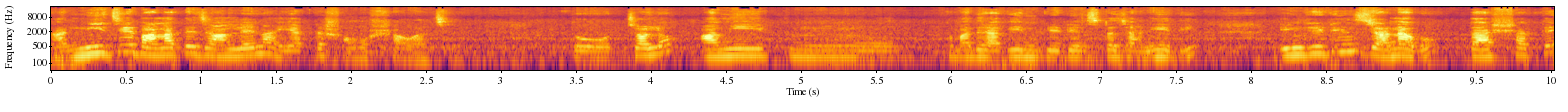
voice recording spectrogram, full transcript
আর নিজে বানাতে জানলে না এই একটা সমস্যাও আছে। তো চলো, আমি তোমাদের আগে ইনগ্রিডিয়েন্টসটা জানিয়ে দিই। ইনগ্রিডিয়েন্টস জানাব। তার সাথে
